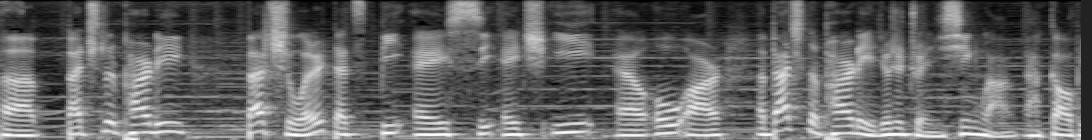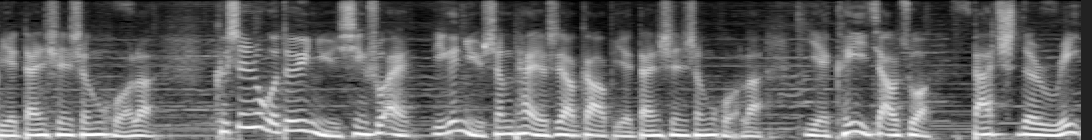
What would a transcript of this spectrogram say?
uh, bachelor party. Bachelor, that's B A C H E L O R. A bachelor party 就是准新郎啊，告别单身生活了。可是如果对于女性说，哎，一个女生她也是要告别单身生活了，也可以叫做 bachelorette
